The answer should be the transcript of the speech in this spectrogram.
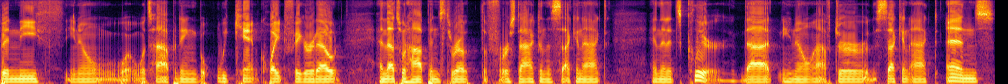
beneath, you know, what, what's happening, but we can't quite figure it out. And that's what happens throughout the first act and the second act. And then it's clear that, you know, after the second act ends,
